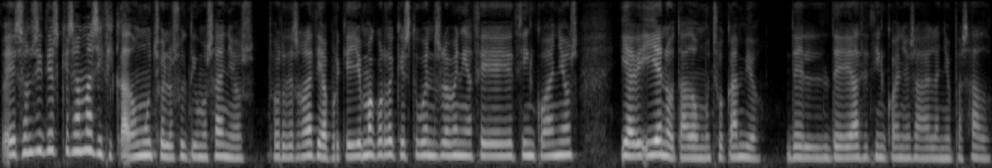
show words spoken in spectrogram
eh, son sitios que se han masificado mucho en los últimos años, por desgracia, porque yo me acuerdo que estuve en Eslovenia hace cinco años y he notado mucho cambio del, de hace cinco años al año pasado.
